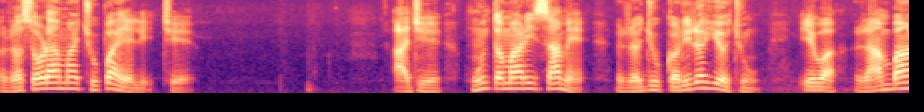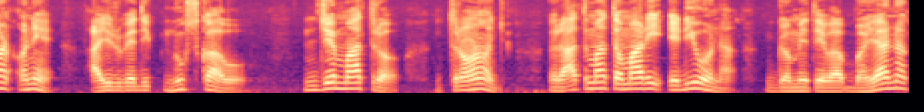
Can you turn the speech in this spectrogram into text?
રસોડામાં છુપાયેલી છે. આજે હું તમારી સામે રજૂ કરી રહ્યો છું એવા રામબાણ અને આયુર્વેદિક નુસ્ખાઓ, જે માત્ર ત્રણ જ રાતમાં તમારી એડીઓના ગમે તેવા ભયાનક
